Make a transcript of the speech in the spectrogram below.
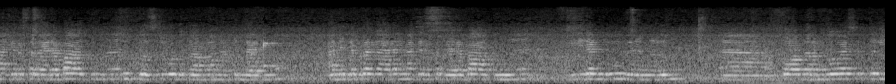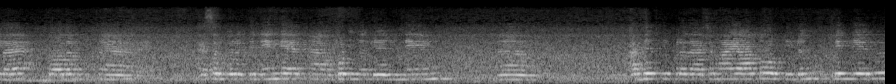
നഗരസഭയുടെ ഭാഗത്തു നിന്ന് റിക്വസ്റ്റ് കൊടുക്കാൻ പറഞ്ഞിട്ടുണ്ടായിരുന്നു അതിന്റെ പ്രകാരം നഗരസഭയുടെ ഭാഗത്തു നിന്ന് ഈ രണ്ട് വിവരങ്ങളും കോതറമ്പ് വശത്തുള്ള കോതം എസംപുരത്തിനെയും കൊടുങ്ങല്ലൂരിനെയും അതിർത്തി പ്രദേശമായ ആ തോട്ടിലും വലിയൊരു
